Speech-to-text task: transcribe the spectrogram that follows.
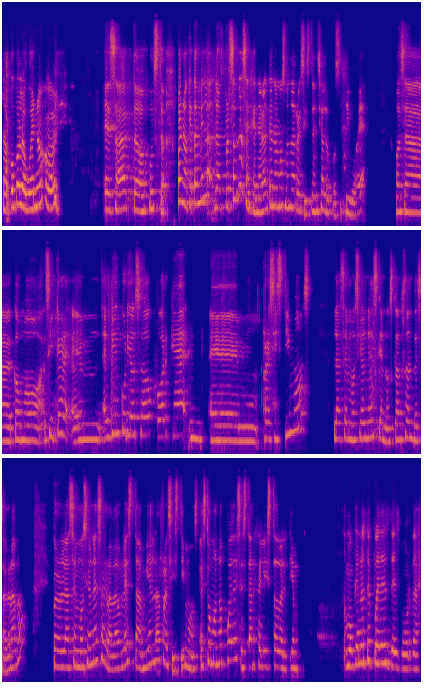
tampoco lo bueno. Exacto, justo. Bueno, que también las personas en general tenemos una resistencia a lo positivo, ¿eh? O sea, como sí que em, es bien curioso porque em, resistimos las emociones que nos causan desagrado, pero las emociones agradables también las resistimos. Es como no puedes estar feliz todo el tiempo. Como que no te puedes desbordar.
